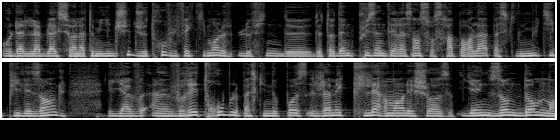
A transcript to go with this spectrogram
au-delà de la blague sur Anatomie d'une chute, je trouve effectivement le, le film de, de Todd Haynes plus intéressant sur rapport-là parce qu'il multiplie les angles et il y a un vrai trouble parce qu'il ne pose jamais clairement les choses. Il y a une zone d'ombre dans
